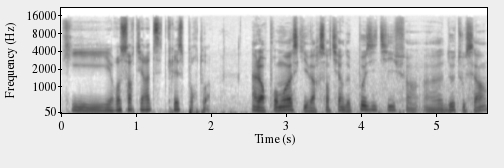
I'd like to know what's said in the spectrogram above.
qui ressortira de cette crise pour toi? Alors pour moi, ce qui va ressortir de positif hein, euh, de tout ça,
